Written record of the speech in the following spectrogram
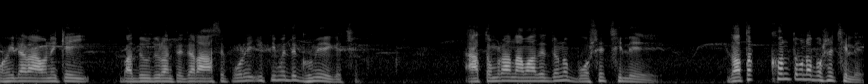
মহিলারা অনেকেই বা দূর দূরান্তে যারা আছে পড়ে ইতিমধ্যে ঘুমিয়ে গেছে। আর তোমরা নামাজের জন্য বসেছিলে। যতক্ষণ তোমরা বসেছিলে,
